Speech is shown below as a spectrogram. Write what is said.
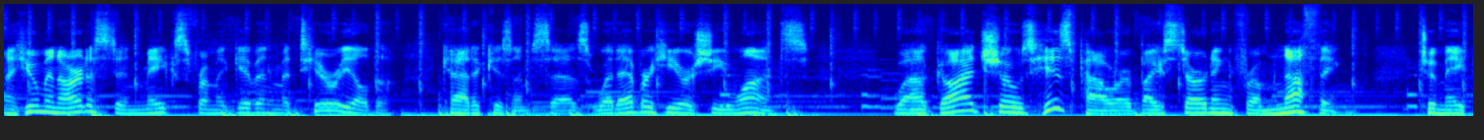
A human artisan makes from a given material, the Catechism says, whatever he or she wants, while God shows his power by starting from nothing to make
